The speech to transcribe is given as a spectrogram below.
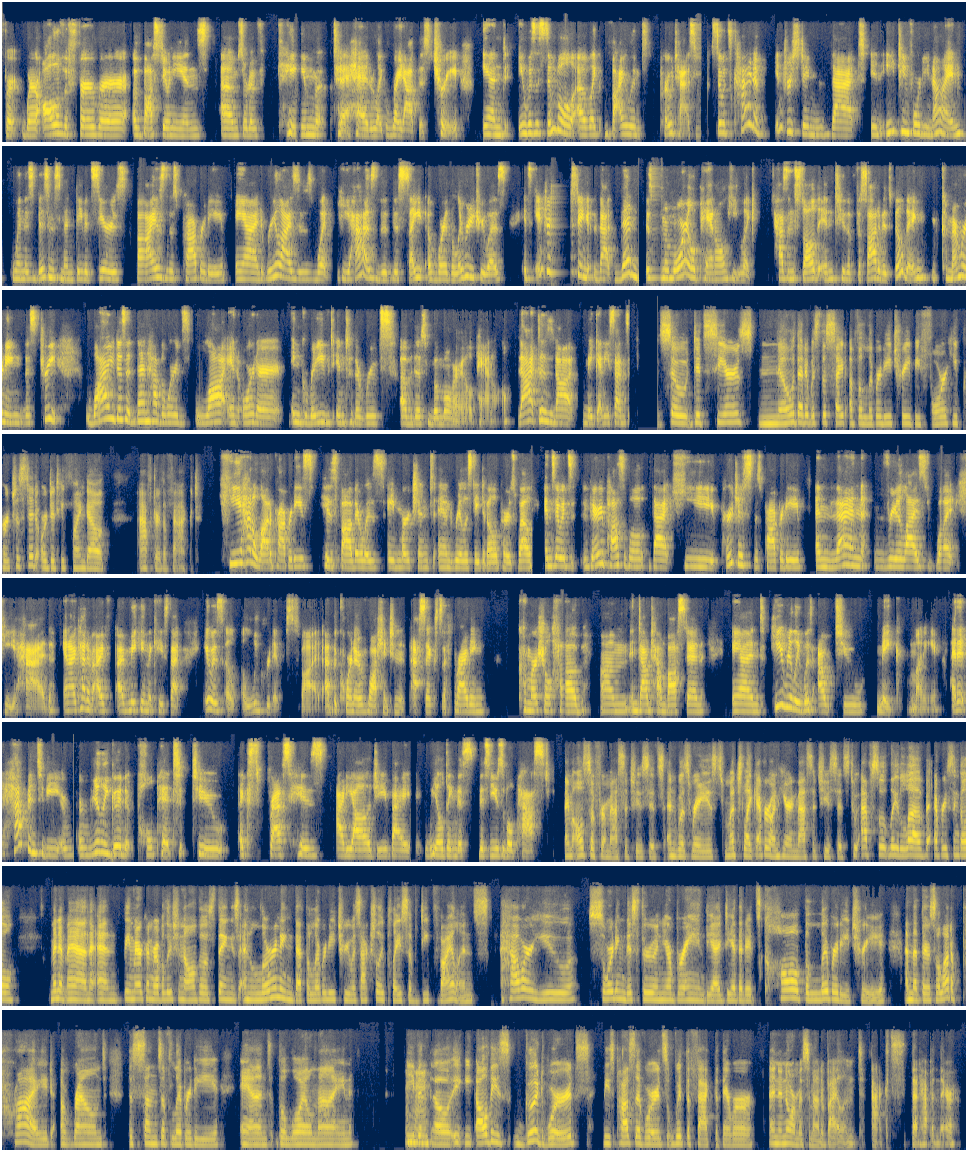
for where all of the fervor of Bostonians um, sort of came to head like right at this tree and it was a symbol of like violent protest so it's kind of interesting that in 1849 when this businessman david sears buys this property and realizes what he has the, the site of where the liberty tree was it's interesting that then this memorial panel he like has installed into the facade of his building commemorating this tree why does it then have the words law and order engraved into the roots of this memorial panel that does not make any sense so, did Sears know that it was the site of the Liberty Tree before he purchased it, or did he find out after the fact? he had a lot of properties. His father was a merchant and real estate developer as well. And so it's very possible that he purchased this property and then realized what he had. And I kind of, i am making the case that it was a, a lucrative spot at the corner of Washington and Essex, a thriving commercial hub um, in downtown Boston. And he really was out to make money. And it happened to be a, a really good pulpit to express his ideology by wielding this, this usable past I'm also from Massachusetts and was raised, much like everyone here in Massachusetts, to absolutely love every single Minuteman and the American Revolution, all those things, and learning that the Liberty Tree was actually a place of deep violence. How are you sorting this through in your brain the idea that it's called the Liberty Tree and that there's a lot of pride around the Sons of Liberty and the Loyal 9 mm-hmm. even though all these good words, these positive words, with the fact that there were an enormous amount of violent acts that happened there.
